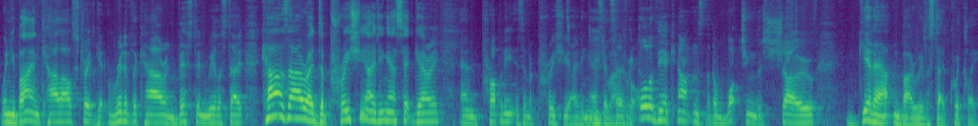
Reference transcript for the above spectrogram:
when you buy in Carlisle Street, get rid of the car, invest in real estate. Cars are a depreciating asset, Gary, and property is an appreciating Indeed, asset. So for all of the accountants that are watching the show, get out and buy real estate quickly.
